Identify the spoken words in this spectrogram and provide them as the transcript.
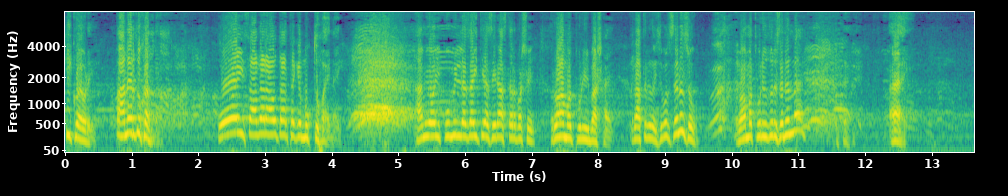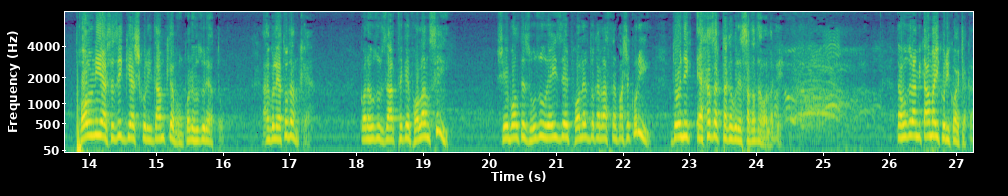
কি করে? পানের দোকানদার। ওই চাঁদার আওতার থেকে মুক্ত হয় নাই। আমি ওই কুমিল্লা যাইতে আছি রাস্তার পাশে, রহমতপুরীর বাসায়। রাত্রে রয়েছে। বলছেন রহমতপুরি হুজুরে চেনেন না? ফল নিয়ে আসে, জিজ্ঞাসা করি, দাম কেমন কলে, হুজুর, এত। আমি বলি এত দাম কে? কলে, হুজুর, যার থেকে ফল আনছি, সে বলতেছে, হুজুর, এই যে ফলের দোকান রাস্তার পাশে করি, দৈনিক এক হাজার টাকা করে সাদা দেওয়া লাগে। তা, হুজুর, আমি কামাই করি কয় টাকা?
